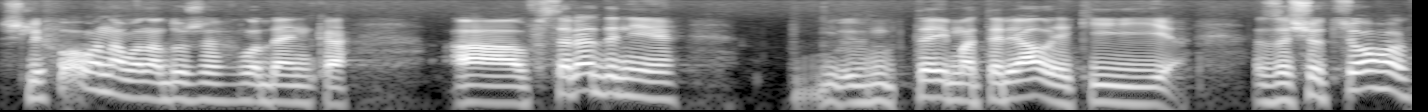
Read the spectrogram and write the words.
шліфована, вона дуже гладенька, а всередині той матеріал, який є. За що цього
